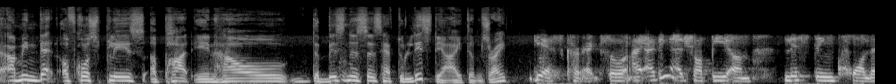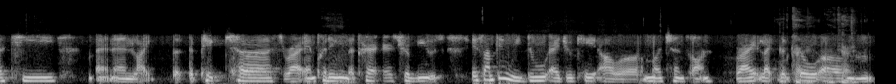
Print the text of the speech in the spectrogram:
I mean, that of course plays a part in how the businesses have to list their items, right? Yes, correct. So I, I think at Shopee, um, listing quality and, and like the, the pictures, right, and putting in the correct attributes is something we do educate our merchants on, right? Like okay, so. Um, okay.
